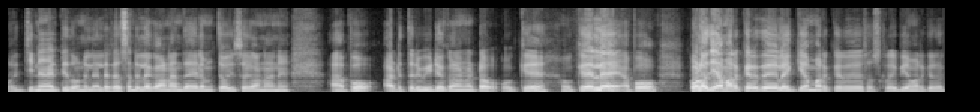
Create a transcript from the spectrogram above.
ഒറിജിനാലിറ്റി തോന്നില്ല നല്ല രസമുണ്ടല്ലേ കാണാൻ എന്തായാലും ചോയ്സ് കാണാൻ. അപ്പോൾ അടുത്തൊരു വീഡിയോ കാണട്ടോ ഓക്കെ ഓക്കെ അല്ലേ? അപ്പോൾ ഫോളോ ചെയ്യാൻ മറക്കരുത്. ലൈക്ക് ചെയ്യാൻ മറക്കരുത്. സബ്സ്ക്രൈബ് ചെയ്യാൻ മറക്കരുത്.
